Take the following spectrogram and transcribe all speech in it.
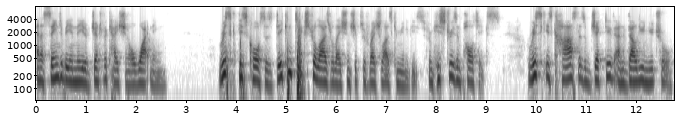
and are seen to be in need of gentrification or whitening. Risk discourses decontextualize relationships with racialized communities from histories and politics. Risk is cast as objective and value neutral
